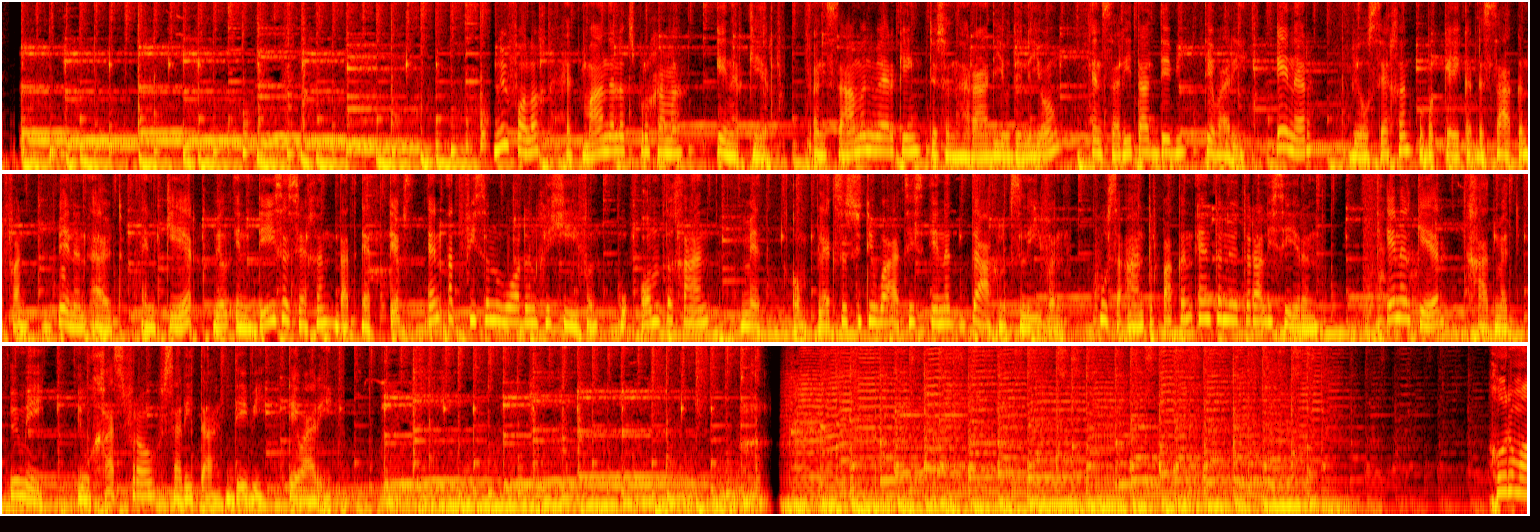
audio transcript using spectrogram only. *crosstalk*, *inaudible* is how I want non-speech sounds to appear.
Nu volgt het maandelijks programma Innerkeer. Een samenwerking tussen Radio de Leon en Sarita Debi Tewari. Inner wil zeggen we bekijken de zaken van binnenuit. En keer wil in deze zeggen dat er tips en adviezen worden gegeven hoe om te gaan met complexe situaties in het dagelijks leven. Hoe ze aan te pakken en te neutraliseren. Innerkeer gaat met u mee. Uw gastvrouw Sarita Debi Tewari.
